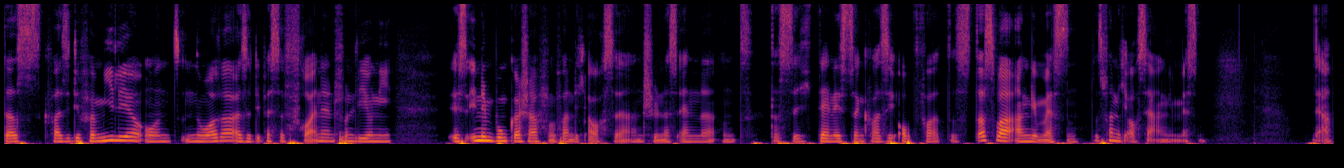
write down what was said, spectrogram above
dass quasi die Familie und Nora, also die beste Freundin von Leonie, es in den Bunker schaffen, fand ich auch sehr ein schönes Ende. Und dass sich Dennis dann quasi opfert, das, das war angemessen. Das fand ich auch sehr angemessen. Ja,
